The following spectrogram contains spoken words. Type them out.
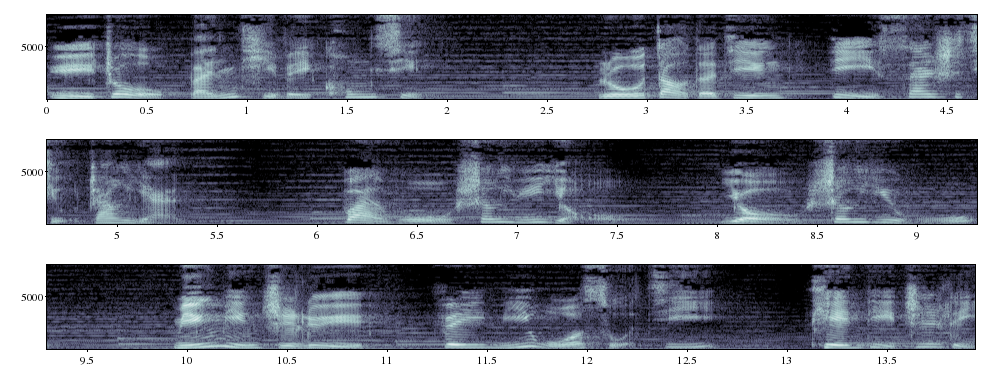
宇宙本体为空性。如《道德经》第三十九章言：“万物生于有，有生于无。冥冥之律，非你我所及；天地之理，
